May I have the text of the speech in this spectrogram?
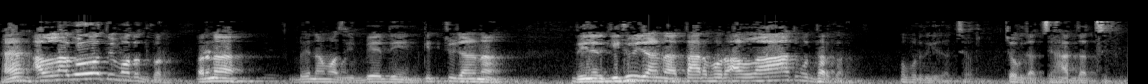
হ্যাঁ? আল্লাহ গো, তুমি মদত করো। না বেনামাজি, বেদিন, কিচ্ছু জানে না। দিনের কিছুই জানে না। তারপর আল্লাহ তুমি উদ্ধার করো। উপর দিকে যাচ্ছে চোখ যাচ্ছে, হাত যাচ্ছে।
